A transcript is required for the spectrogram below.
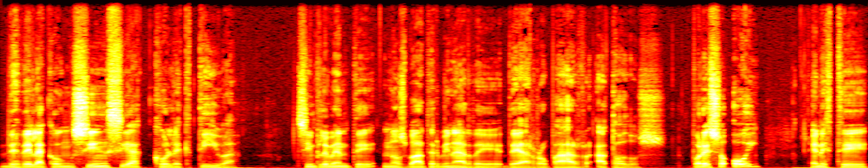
desde la conciencia colectiva, simplemente nos va a terminar de, de, arropar a todos. Por eso hoy, en este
